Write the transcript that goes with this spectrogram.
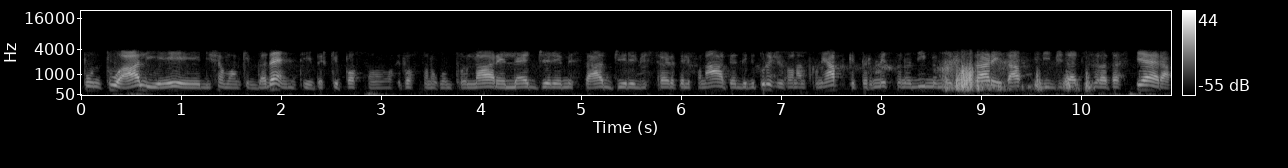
puntuali e diciamo anche invadenti perché possono- si possono controllare, leggere messaggi, registrare telefonate, addirittura ci sono alcune app che permettono di memorizzare i tasti digitati sulla tastiera,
